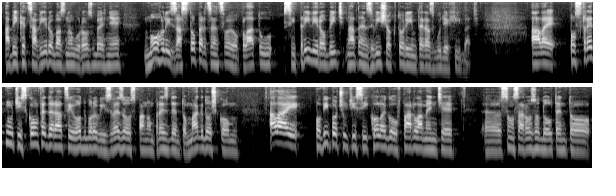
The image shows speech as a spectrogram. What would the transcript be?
aby keď sa výroba znovu rozbehne, mohli za 100% svojho platu si privyrobiť na ten zvyšok, ktorý im teraz bude chýbať. Ale po stretnutí s Konfederáciou odborových zväzov s pánom prezidentom Magdoškom, ale aj po vypočutí si kolegov v parlamente e, som sa rozhodol tento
